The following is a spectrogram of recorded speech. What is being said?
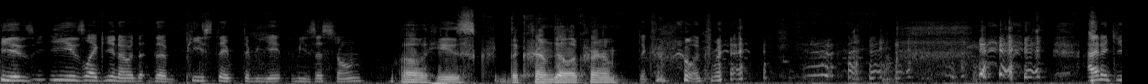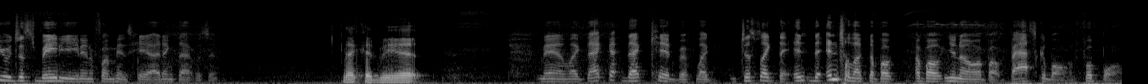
he is. He is like you know the, the piece de, de resistance. Oh, he's cr- the creme de la creme. The creme de la crime. I think he was just radiating from his hair. I think that was it. That could be it. Man, like that gu- that kid with like just like the in, the intellect about about you know about basketball and football.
